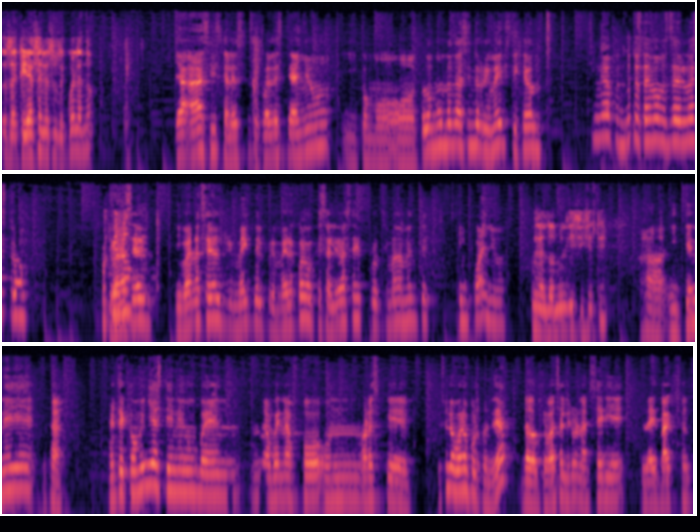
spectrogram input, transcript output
o sea, que ya salió su secuela, ¿no? Ya, ah, sí, salió su secuela este año y como todo el mundo anda haciendo remakes, dijeron, chinga, pues nosotros también vamos a hacer el nuestro. ¿Por Y qué van, a no? hacer, y van a hacer el remake del primer juego que salió hace aproximadamente 5 años. En el 2017. Ajá, y tiene, o sea, entre comillas, tiene un buen, una buena, fo un, ahora sí que es una buena oportunidad, dado que va a salir una serie live action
